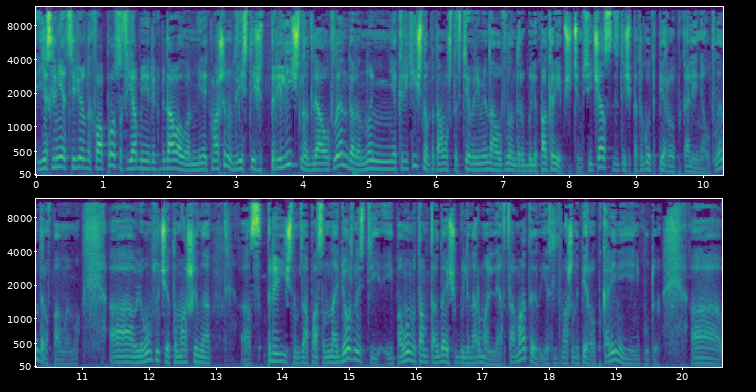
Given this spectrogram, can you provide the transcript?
Если нет серьезных вопросов, я бы не рекомендовал вам менять машину. 200 тысяч прилично для Outlander, но не критично, потому что в те времена Outlander были покрепче, чем сейчас. 2005 год первое поколение Outlander, по-моему. А в любом случае, это машина с приличным запасом надежности, и, по-моему, там тогда еще были нормальные автоматы, если это машина первого поколения, я не путаю, а,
